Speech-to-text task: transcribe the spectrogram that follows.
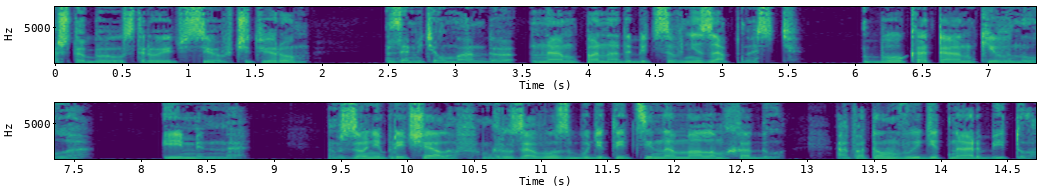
«Чтобы устроить все вчетвером», — заметил Мандо, — «нам понадобится внезапность». Бо-Катан кивнула. «Именно. В зоне причалов грузовоз будет идти на малом ходу, а потом выйдет на орбиту.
